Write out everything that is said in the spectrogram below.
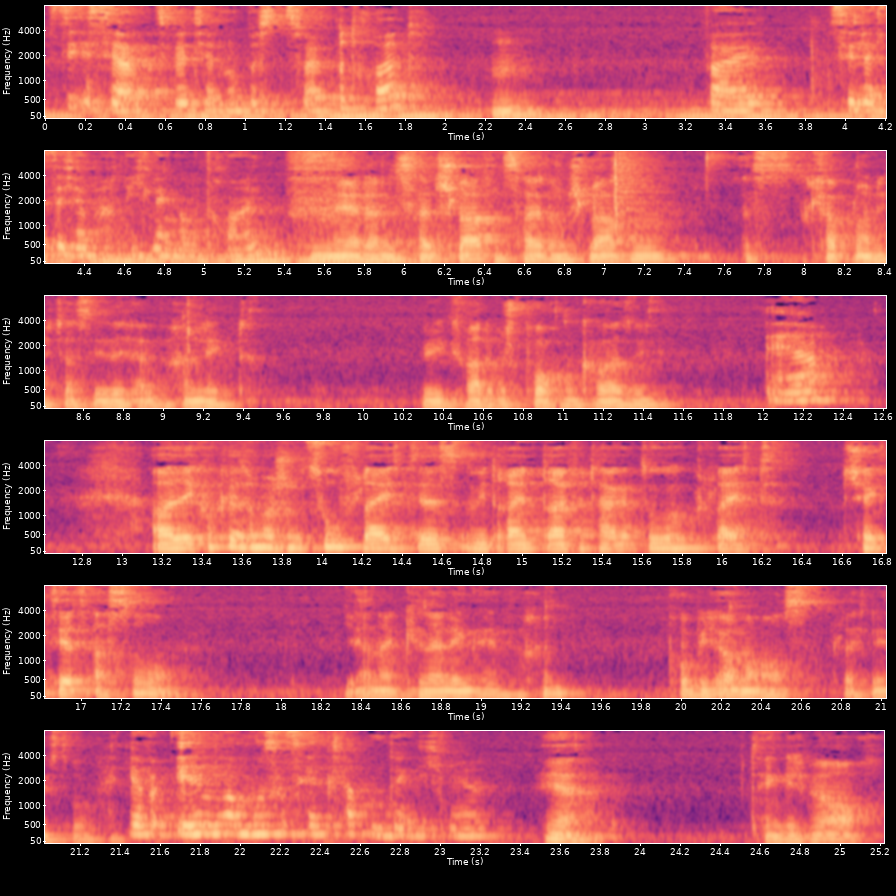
sie ist ja, sie wird ja nur bis zwölf betreut, mhm. weil sie lässt sich einfach nicht länger betreuen. Nee, dann ist halt Schlafenszeit und Schlafen, es klappt noch nicht, dass sie sich einfach hinlegt. Wie gerade besprochen quasi. Ja. Aber sie guckt jetzt immer schon zu, vielleicht ist irgendwie drei, drei, vier Tage zugeguckt, vielleicht checkt sie jetzt, ach so, die anderen Kinder legen sich einfach hin. Probiere ich auch mal aus, vielleicht nächste Woche. Ja, aber irgendwann muss es ja klappen, denke ich mir. Ja, denke ich mir auch.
